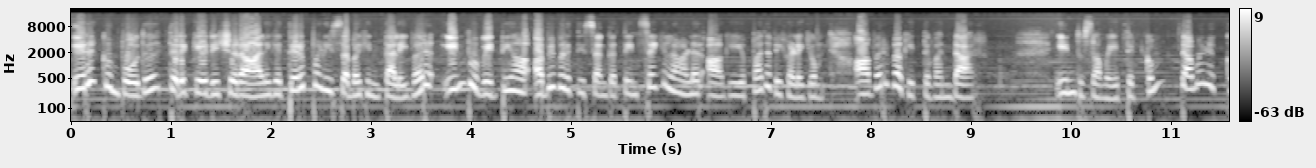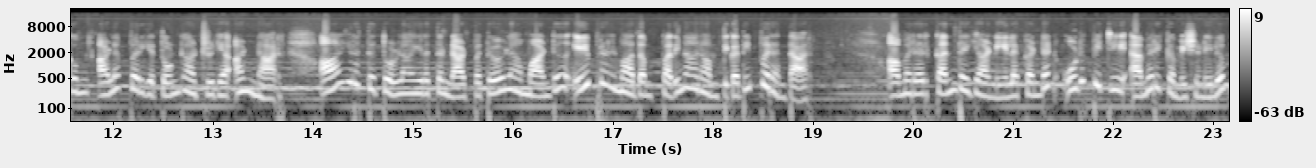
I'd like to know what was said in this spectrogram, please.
இறக்கும்போது திருக்கேதீஸ்வர ஆலய திருப்பணி சபையின் தலைவர் இந்து வித்யா அபிவிருத்தி சங்கத்தின் செயலாளர் ஆகிய பதவிகளையும் அவர் வகித்து வந்தார். இந்து சமயத்திற்கும் தமிழுக்கும் அளப்பரிய தொண்டாற்றிய அன்னார் ஆயிரத்து தொள்ளாயிரத்து நாற்பத்தி ஏழாம் ஆண்டு ஏப்ரல் மாதம் பதினாறாம் திகதி பிறந்தார். அமரர் கந்தையா நீலகண்டன் உடுப்பிட்டி அமெரிக்க மிஷனிலும்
